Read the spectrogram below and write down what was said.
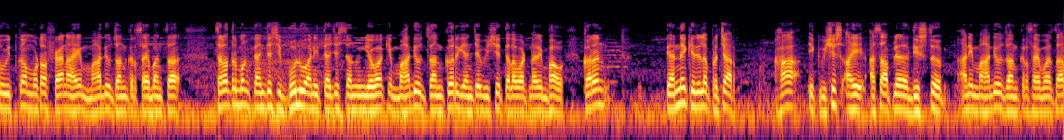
तो इतका मोठा फॅन आहे महादेव जानकर साहेबांचा. चला तर मग त्यांच्याशी बोलू आणि त्याच्याशी जाणून घ्यावा की महादेव जानकर यांच्याविषयी त्याला वाटणारे भाव. कारण त्यांनी केलेला प्रचार हा एक विशेष आहे असं आपल्याला दिसतं. आणि महादेव जानकर साहेबाचा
